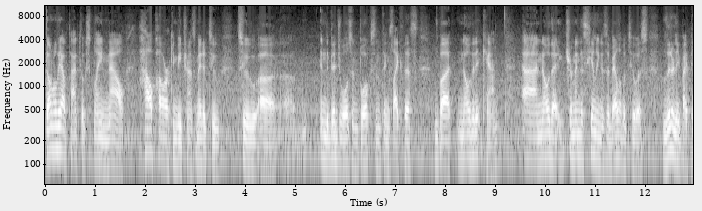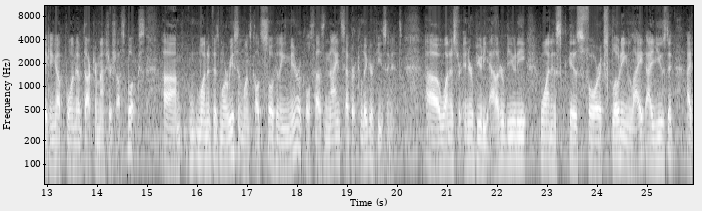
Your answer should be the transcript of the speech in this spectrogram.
don't really have time to explain now how power can be transmitted to to uh, uh individuals and books and things like this but know that it can and know that tremendous healing is available to us literally by picking up one of Dr. Master Sha's books. Um, one of his more recent ones called Soul Healing Miracles has nine separate calligraphies in it. Uh, one is for inner beauty, outer beauty. One is, is for exploding light. I've used it. I,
